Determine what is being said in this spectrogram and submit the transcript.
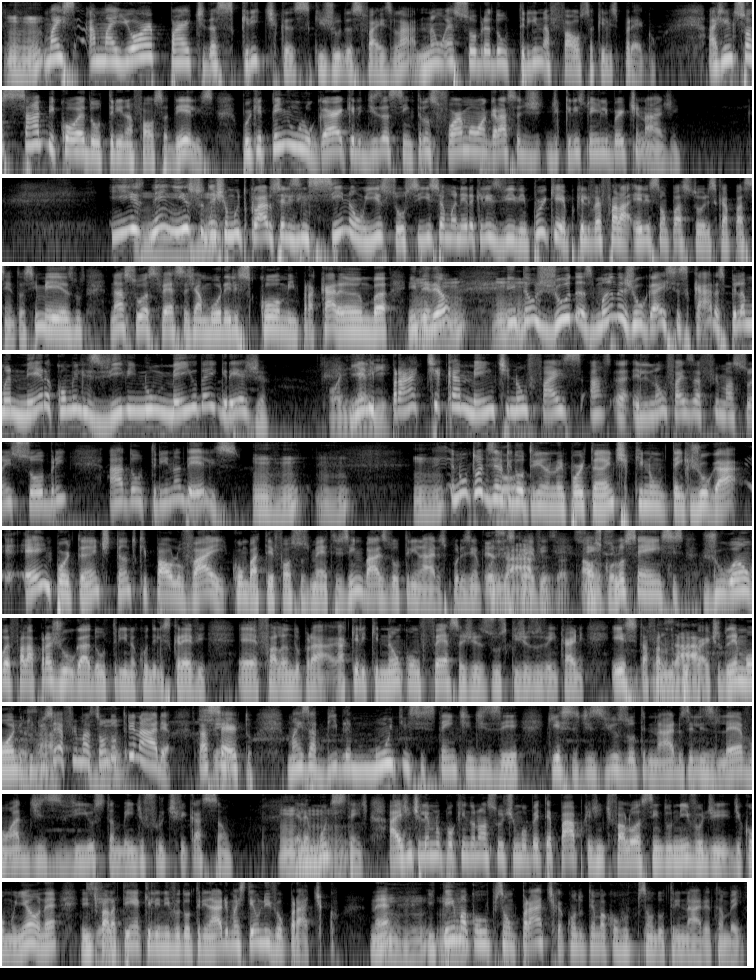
Uhum. Mas a maior parte das críticas que Judas faz lá não é sobre a doutrina falsa que eles pregam. A gente só sabe qual é a doutrina falsa deles porque tem um lugar que ele diz assim: transformam a graça de, de Cristo em libertinagem. E nem isso deixa muito claro se eles ensinam isso ou se isso é a maneira que eles vivem. Por quê? Porque ele vai falar, eles são pastores que apacentam a si mesmos, nas suas festas de amor eles comem pra caramba, entendeu? Então Judas manda julgar esses caras pela maneira como eles vivem no meio da igreja. Olha E ele aí. praticamente não faz, a- ele não faz afirmações sobre a doutrina deles. Uhum, uhum, uhum. Eu não estou dizendo que Boa. doutrina não é importante, que não tem que julgar. É é importante, tanto que Paulo vai combater falsos mestres em bases doutrinárias, por exemplo, quando Exato, ele escreve exato. Sim, aos sim. Colossenses. João vai falar para julgar a doutrina quando ele escreve é, falando para aquele que não confessa Jesus, que Jesus vem em carne. Esse está falando por Exato. parte do demônio. Tudo isso é afirmação Uhum. doutrinária, tá Sim. certo. Mas a Bíblia é muito insistente em dizer que esses desvios doutrinários eles levam a desvios também de frutificação. Ela é muito Uhum. insistente. Aí a gente lembra um pouquinho do nosso último BT Papo, que a gente falou assim do nível de, de comunhão, né? A gente Sim. fala, tem aquele nível doutrinário, mas tem um nível prático, né? Uhum, e tem uma corrupção prática quando tem uma corrupção doutrinária também.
